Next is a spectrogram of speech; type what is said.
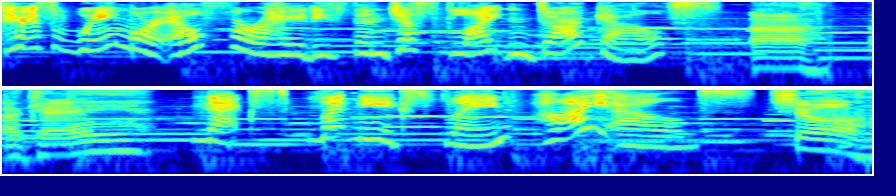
there's way more elf varieties than just light and dark elves. Uh, okay. Next, let me explain High Elves. Sure.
